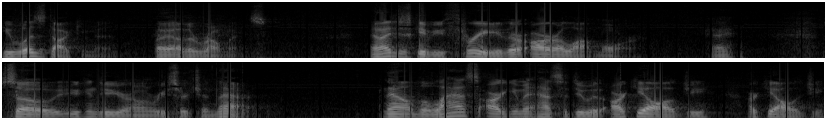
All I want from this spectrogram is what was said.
He was documented by other Romans. And I just gave you three. There are a lot more. Okay? So you can do your own research in that. Now, the last argument has to do with archaeology, archaeology,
